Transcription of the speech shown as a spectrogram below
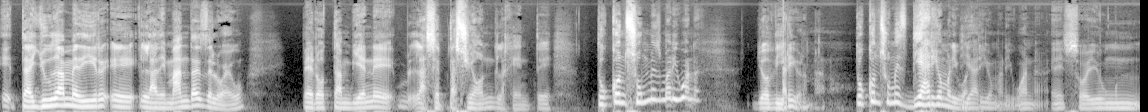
eh, te ayuda a medir eh, la demanda, desde luego, pero también eh, la aceptación de la gente. ¿Tú consumes marihuana? Yo diario, hermano. ¿Tú consumes diario marihuana? Diario marihuana. Eh, soy un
